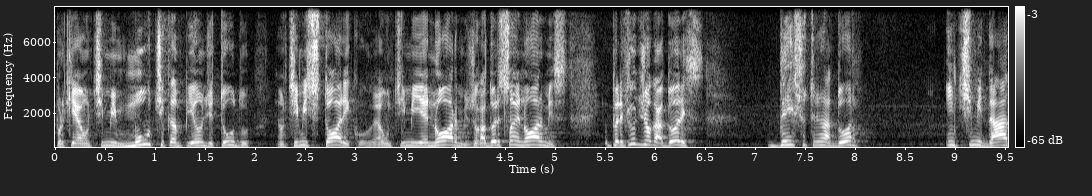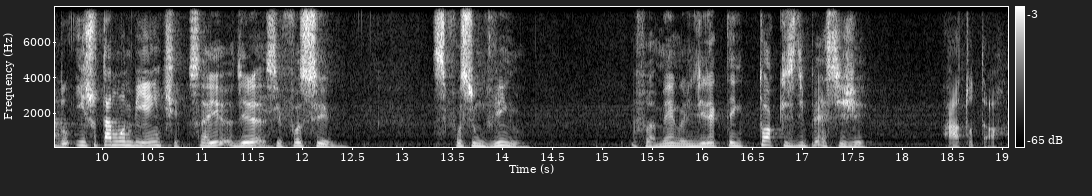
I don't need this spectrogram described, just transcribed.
Porque é um time multicampeão de tudo, é um time histórico, é um time enorme, os jogadores são enormes. O perfil de jogadores deixa o treinador intimidado, isso está no ambiente. Isso aí, eu diria, se fosse, se fosse um vinho, o Flamengo, a gente diria que tem toques de PSG. Ah, total.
